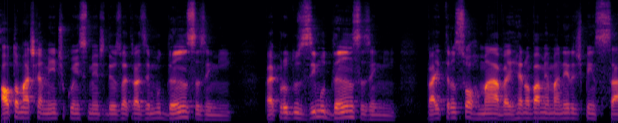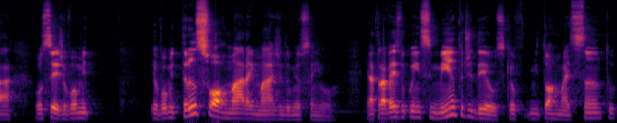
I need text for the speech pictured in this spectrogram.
Automaticamente o conhecimento de Deus vai trazer mudanças em mim, vai produzir mudanças em mim, vai transformar, vai renovar minha maneira de pensar. Ou seja, eu vou me, eu vou me transformar à imagem do meu Senhor. É através do conhecimento de Deus que eu me torno mais santo,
